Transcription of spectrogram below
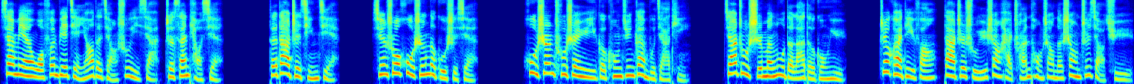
下面我分别简要的讲述一下这三条线的大致情节。先说沪生的故事线。沪生出生于一个空军干部家庭，家住石门路的拉德公寓。这块地方大致属于上海传统上的上支角区域。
